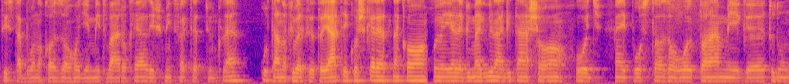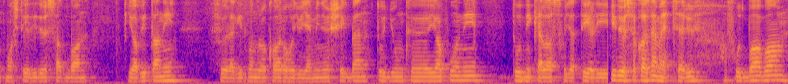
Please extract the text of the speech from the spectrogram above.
tisztában vannak azzal, hogy én mit várok el, és mit fektettünk le. Utána következett a játékos keretnek a olyan jellegű megvilágítása, hogy mely poszt az, ahol talán még tudunk most téli időszakban javítani, főleg itt gondolok arra, hogy ugye minőségben tudjunk javulni. Tudni kell azt, hogy a téli időszak az nem egyszerű a futballban,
